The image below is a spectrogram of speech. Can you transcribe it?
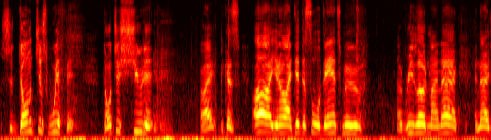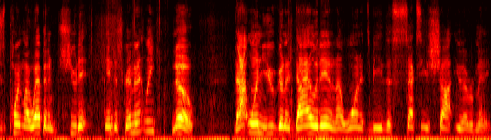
So don't just whiff it. Don't just shoot it, all right? Because, oh, you know, I did this little dance move, I reload my mag, and then I just point my weapon and shoot it indiscriminately. No. That one, you're gonna dial it in and I want it to be the sexiest shot you ever made.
